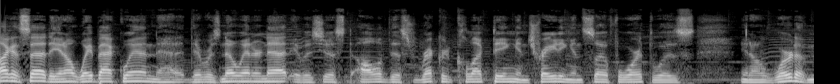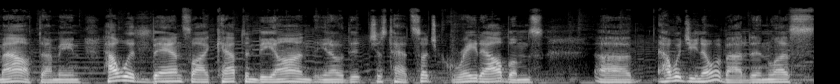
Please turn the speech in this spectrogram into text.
like I said, you know, way back when uh, there was no internet, it was just all of this record collecting and trading and so forth was, you know, word of mouth. I mean, how would bands like Captain Beyond, you know, that just had such great albums, uh, how would you know about it unless,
